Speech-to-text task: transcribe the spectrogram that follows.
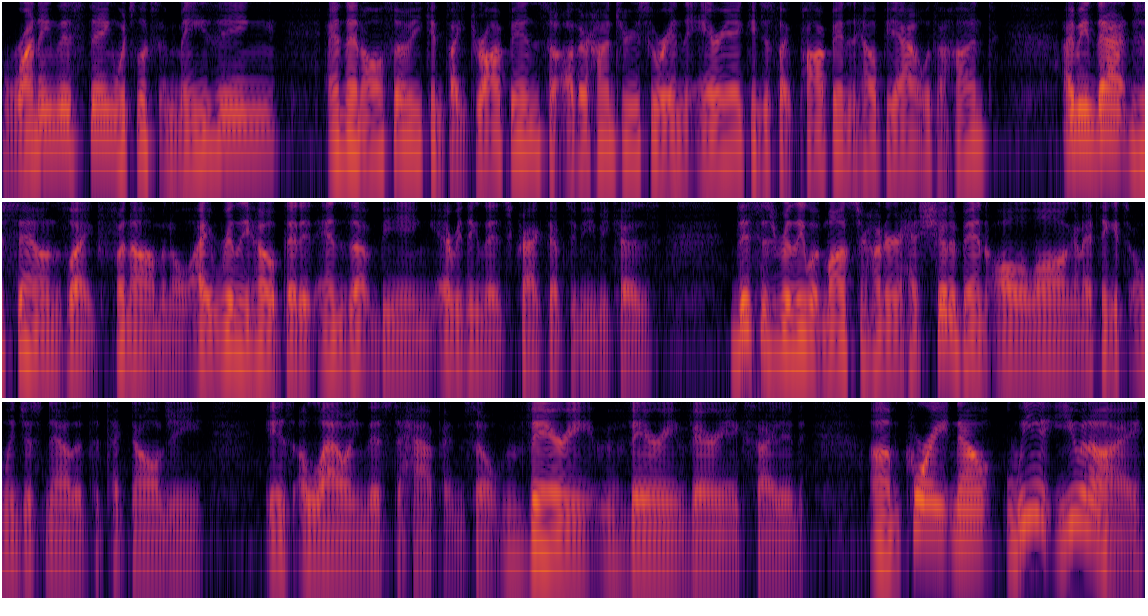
running this thing, which looks amazing. And then also you can like drop in so other hunters who are in the area can just like pop in and help you out with a hunt. I mean, that just sounds like phenomenal. I really hope that it ends up being everything that it's cracked up to be because this is really what Monster Hunter has should have been all along, and I think it's only just now that the technology is allowing this to happen. So very, very, very excited. Um, Corey, now we, you and I,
